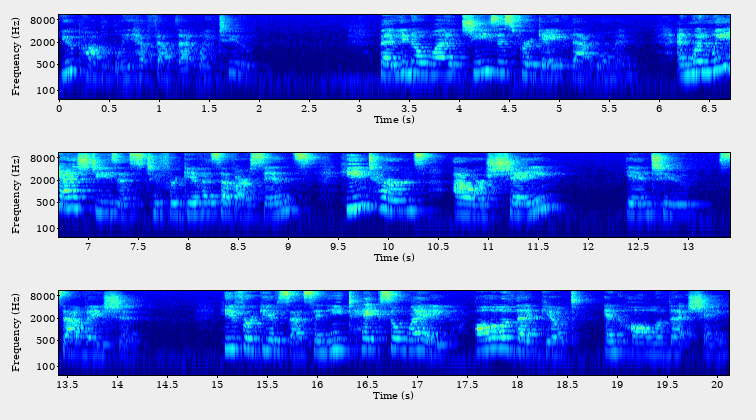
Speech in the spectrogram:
you probably have felt that way too. But you know what? Jesus forgave that woman. And when we ask Jesus to forgive us of our sins, he turns our shame into salvation. He forgives us and he takes away all of that guilt and all of that shame.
